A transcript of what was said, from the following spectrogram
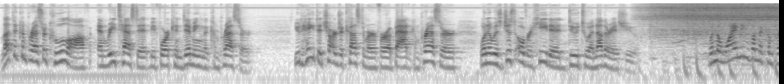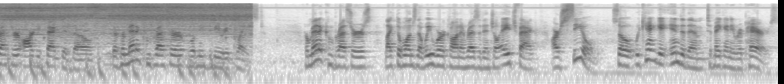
Let the compressor cool off and retest it before condemning the compressor. You'd hate to charge a customer for a bad compressor when it was just overheated due to another issue. When the windings on the compressor are defective though, the hermetic compressor will need to be replaced. Hermetic compressors, like the ones that we work on in residential HVAC, are sealed, so we can't get into them to make any repairs.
